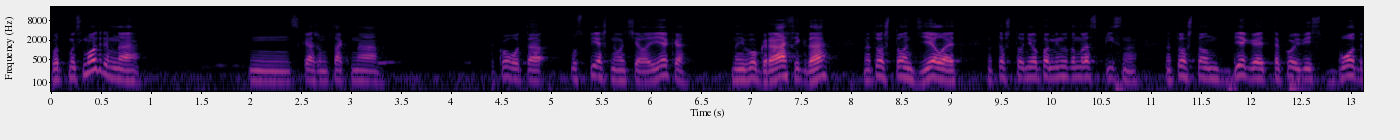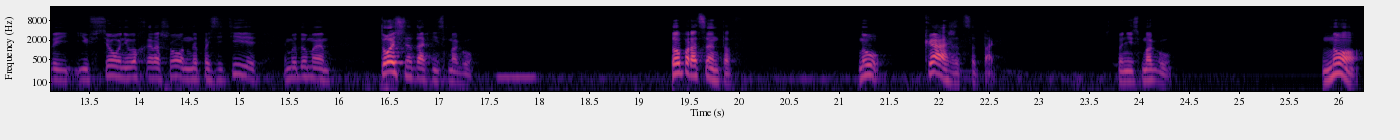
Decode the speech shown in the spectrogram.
Вот мы смотрим на, скажем так, на какого-то успешного человека, на его график, да, на то, что он делает, на то, что у него по минутам расписано, на то, что он бегает такой весь бодрый, и все у него хорошо, он на позитиве, и мы думаем, точно так не смогу. Сто процентов. Ну, кажется так, что не смогу. Но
